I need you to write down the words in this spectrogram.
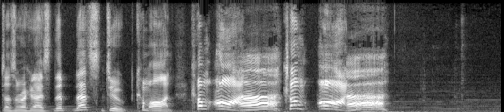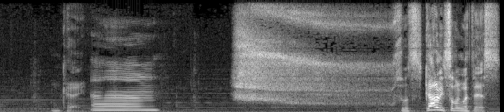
Doesn't recognize the. That's dude. Come on. Come on. come on. uh, okay. um. So it's got to be something with this.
